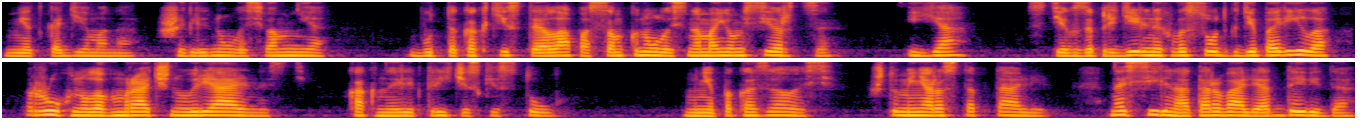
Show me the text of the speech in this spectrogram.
метка демона шевельнулась во мне, будто когтистая лапа сомкнулась на моем сердце, и я, с тех запредельных высот, где парила, рухнула в мрачную реальность, как на электрический стул. Мне показалось, что меня растоптали, насильно оторвали от Дэвида.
